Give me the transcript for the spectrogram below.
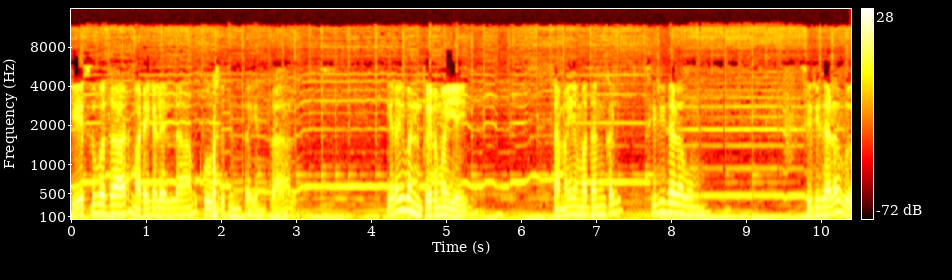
பேசுவதார் மறைகளெல்லாம் கூசுகின்ற என்றால் இறைவன் பெருமையை சமய மதங்கள் சிறிதளவும் சிறிதளவு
